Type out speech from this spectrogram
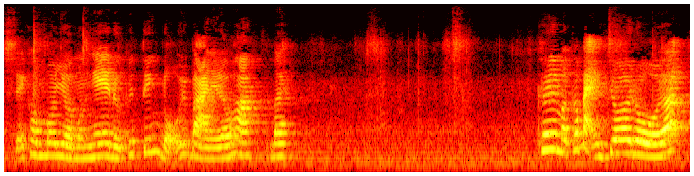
sẽ không bao giờ mà nghe được cái tiếng đổi bài này đâu ha. Đây. Khi mà các bạn chơi rồi á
